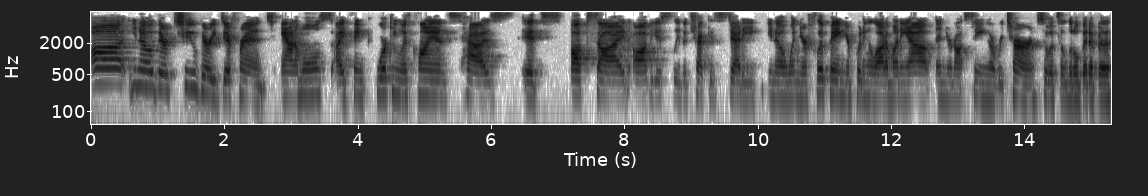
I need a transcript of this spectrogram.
Uh, you know, they're two very different animals. I think working with clients has its upside. Obviously, the check is steady. You know, when you're flipping, you're putting a lot of money out and you're not seeing a return. So it's a little bit of a,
